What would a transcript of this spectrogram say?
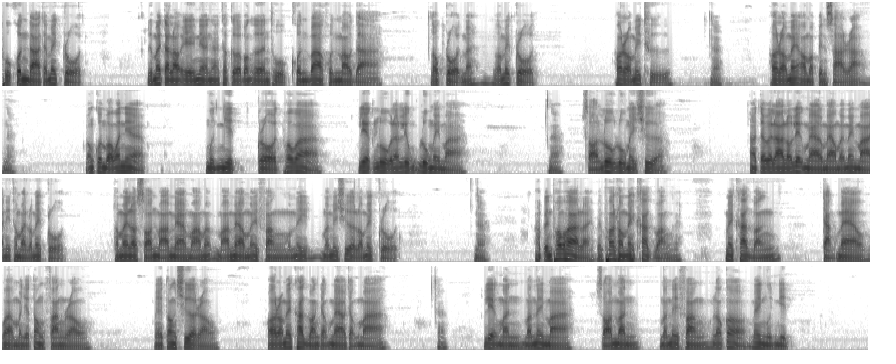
ถูกคนด่าแต่ไม่โกรธ หรือแม้แต่เราเองเนี่ยนะถ้าเกิดว่าบังเอิญถูกคนบ้าคนเมาด่า เราโกรธไหมเราไม่โกรธ เพราะเราไม่ถือนะเพราะเราไม่เอามาเป็นสาระนะบางคนบอกว่าเนี่ยหงุดหงิดโกรธ เพราะว่าเรียกลูกแล้วเรียกลูกไม่มานะสอนลูกลูกไม่เชื่อแต่เวลาเราเรียกแมวแมวมันไม่มานี่ทำไมเราไม่โกรธ ทำไมเราสอนหมาแมวหมาหมาแมวไม่ฟังมันไม่มันไม่เชื่อเราไม่โกรธนะเป็นเพราะว่าอะไรเป็นเพราะเราไม่คาดหวังไม่คาดหวังจากแมวว่ามันจะต้องฟังเรา ไม่ต้องเชื่อเรา พอเราไม่คาดหวังจากแมวจากหมาเรียกมันมันไม่มา สอนมันมันไม่ฟังเราก็ไม่หงุดหงิด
